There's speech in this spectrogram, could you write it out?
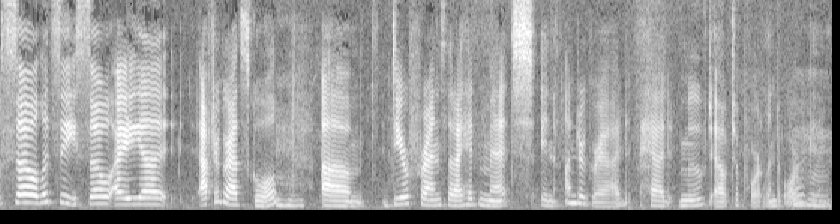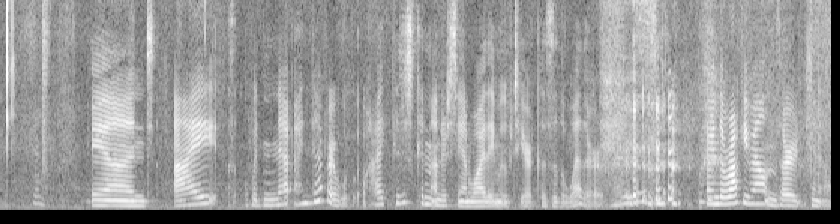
so let's see. So I, uh, after grad school, um, dear friends that I had met in undergrad had moved out to Portland, Oregon, and I would ne- I never I just couldn't understand why they moved here because of the weather. I, I mean, the Rocky Mountains are you know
